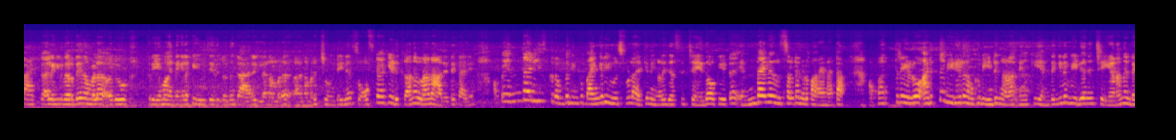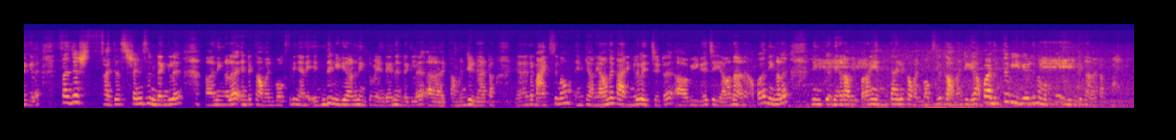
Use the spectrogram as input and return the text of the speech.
പാക്ക് അല്ലെങ്കിൽ വെറുതെ നമ്മൾ ഒരു ക്രീമോ എന്തെങ്കിലുമൊക്കെ യൂസ് ചെയ്തിട്ടൊന്നും കാര്യമില്ല. നമ്മൾ നമ്മുടെ ചുണ്ടിനെ സോഫ്റ്റ് ആക്കി എടുക്കുക എന്നുള്ളതാണ് ആദ്യത്തെ കാര്യം. അപ്പോൾ എന്തായാലും ഈ സ്ക്രബ് നിങ്ങൾക്ക് ഭയങ്കര യൂസ്ഫുൾ ആയിരിക്കും. നിങ്ങൾ ജസ്റ്റ് ചെയ്ത് നോക്കിയിട്ട് എന്തായാലും റിസൾട്ട് എന്നോട് പറയണം കേട്ടോ. അപ്പോൾ അത്രയേ ഉള്ളൂ. അടുത്ത വീഡിയോയിൽ നമുക്ക് വീണ്ടും കാണാം. നിങ്ങൾക്ക് എന്തെങ്കിലും വീഡിയോ ഞാൻ ചെയ്യണമെന്നുണ്ടെങ്കിൽ സജഷ് സജഷൻസ് ഉണ്ടെങ്കിൽ നിങ്ങൾ എന്റെ കമന്റ് ബോക്സിൽ ഞാൻ എന്ത് വീഡിയോ ആണ് നിങ്ങൾക്ക് വേണ്ടതെന്നുണ്ടെങ്കിൽ കമന്റ് ഇടുക കേട്ടോ. ഞാൻ എന്റെ മാക്സിമം എനിക്ക് അറിയാവുന്ന കാര്യങ്ങൾ വെച്ചിട്ട് വീഡിയോ ചെയ്യാവുന്നതാണ്. അപ്പോൾ നിങ്ങൾ നിങ്ങൾക്ക് നിങ്ങളുടെ അഭിപ്രായം എന്തായാലും കമന്റ് ബോക്സിൽ കമന്റ് ചെയ്യുക അപ്പോൾ അടുത്ത വീഡിയോയിൽ നമുക്ക് വീണ്ടും കാണാം.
